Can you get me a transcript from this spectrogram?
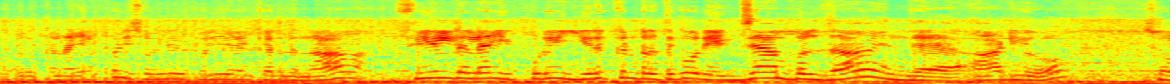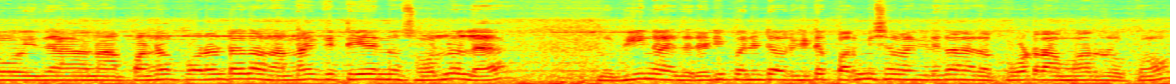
உங்களுக்கு நான் எப்படி சொல்லி புரிய வைக்கிறதுனா ஃபீல்டில் இப்படி இருக்குன்றதுக்கு ஒரு எக்ஸாம்பிள் தான் இந்த ஆடியோ ஸோ இதை நான் பண்ண போகிறேன்றதை அந்த அண்ணாக்கிட்டே இன்னும் சொல்லலை. மேபி நான் இதை ரெடி பண்ணிவிட்டு அவர்கிட்ட பர்மிஷன் வாங்கிட்டு தான் நான் இதை போடுற மாதிரி இருக்கும்.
